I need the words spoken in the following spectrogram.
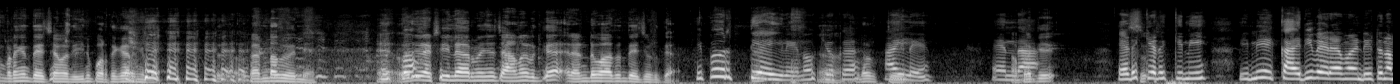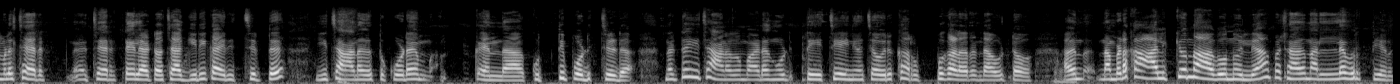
ഇവിടെ തേച്ചാൽ മതി ഇനി പുറത്തേക്ക് ഇറങ്ങില്ല. കണ്ടത് തന്നെ ഒരു രക്ഷയില്ല പറഞ്ഞു കഴിഞ്ഞാൽ ചാണകം എടുക്കുക രണ്ട് ഭാഗത്തും തേച്ച് കൊടുക്കുക. ഇപ്പൊ വൃത്തിയായില്ലേ? നോക്കിയൊക്കെ ആയില്ലേ? എന്താ? ഇടയ്ക്കിടയ്ക്ക് ഇനി ഇനി കരി വരാൻ വേണ്ടിയിട്ട് നമ്മൾ ചിര ചിരട്ടയിലാട്ടോ ചകിരി കരിച്ചിട്ട് ഈ ചാണകത്തിൽ കൂടെ എന്താ കുത്തി പൊടിച്ചിടുക. എന്നിട്ട് ഈ ചാണകം പാടം കൂടി തേച്ച് കഴിഞ്ഞ് വെച്ചാൽ ഒരു കറുപ്പ് കളർ ഉണ്ടാവും കേട്ടോ അത് നമ്മുടെ കാലിക്കൊന്നും ആവുമൊന്നുമില്ല പക്ഷെ അത് നല്ല വൃത്തിയാണ്.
